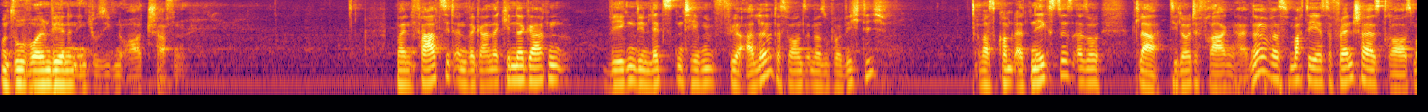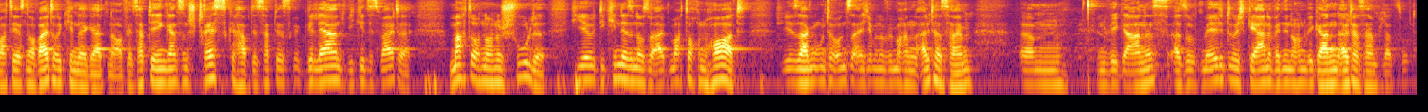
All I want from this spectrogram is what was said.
Und so wollen wir einen inklusiven Ort schaffen. Mein Fazit, ein veganer Kindergarten wegen den letzten Themen für alle, das war uns immer super wichtig. Was kommt als nächstes? Also klar, die Leute fragen halt, ne? was macht ihr jetzt ein Franchise draus? Macht ihr jetzt noch weitere Kindergärten auf? Jetzt habt ihr den ganzen Stress gehabt, jetzt habt ihr es gelernt, wie geht es weiter? Macht doch noch eine Schule. Hier, die Kinder sind noch so alt, macht doch ein Hort. Wir sagen unter uns eigentlich immer nur, wir machen ein Altersheim, ähm, ein veganes. Also meldet euch gerne, wenn ihr noch einen veganen Altersheimplatz sucht.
